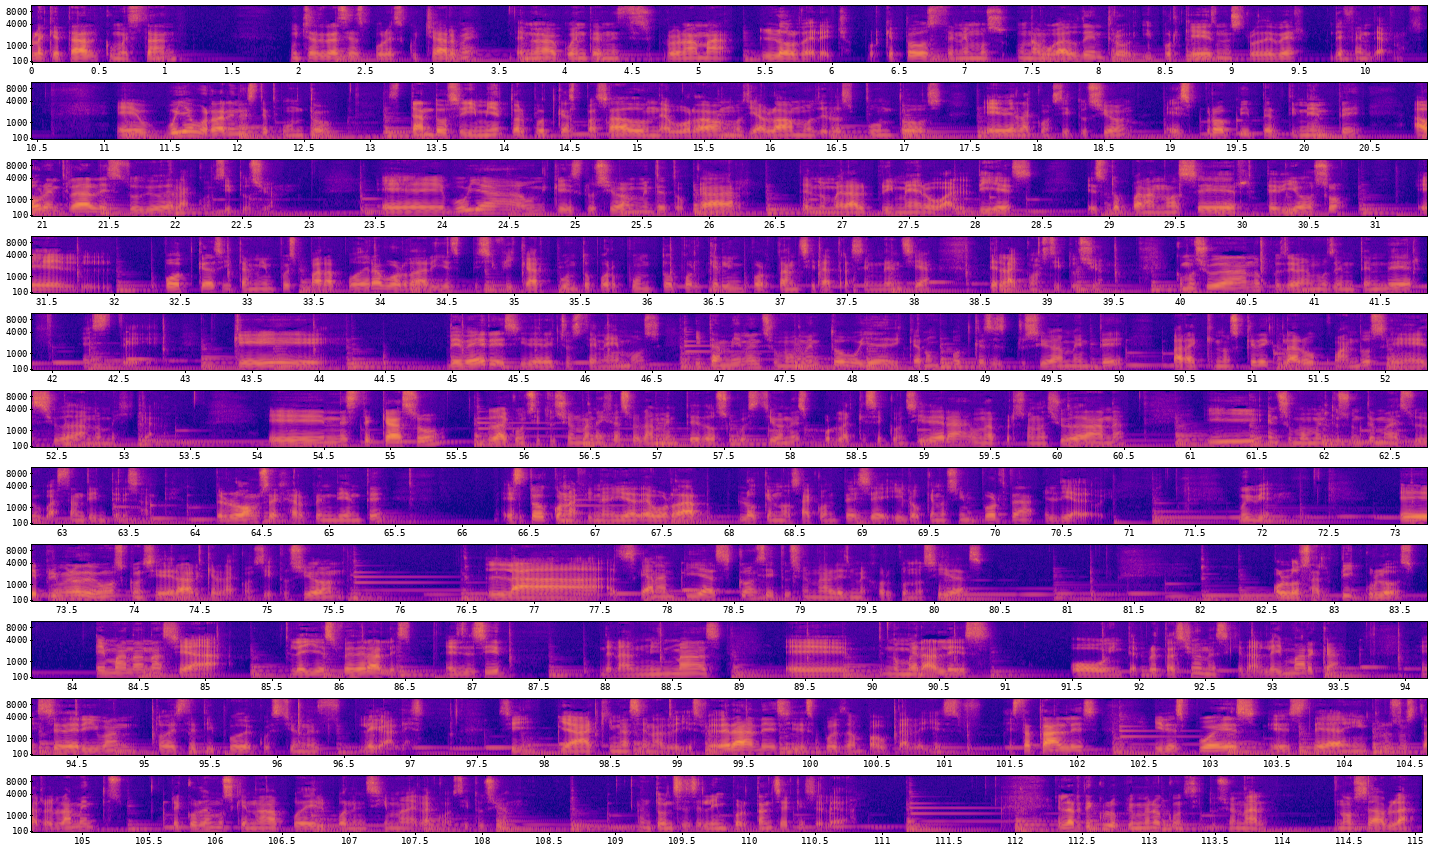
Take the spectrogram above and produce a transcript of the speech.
Hola, ¿qué tal? ¿Cómo están? Muchas gracias por escucharme. De nueva cuenta en este programa Lo Derecho, porque todos tenemos un abogado dentro y porque es nuestro deber defendernos. Eh, voy a abordar en este punto, dando seguimiento al podcast pasado donde abordábamos y hablábamos de los puntos eh, de la Constitución, es propio y pertinente ahora entrar al estudio de la Constitución. Eh, voy a única y exclusivamente tocar del numeral primero al 10, esto para no hacer tedioso el podcast y también pues para poder abordar y especificar punto por punto por qué la importancia y la trascendencia de la Constitución. Como ciudadano pues debemos de entender este, qué deberes y derechos tenemos y también en su momento voy a dedicar un podcast exclusivamente para que nos quede claro cuándo se es ciudadano mexicano. En este caso, la Constitución maneja solamente dos cuestiones por la que se considera una persona ciudadana y en su momento es un tema de estudio bastante interesante, pero lo vamos a dejar pendiente, esto con la finalidad de abordar lo que nos acontece y lo que nos importa el día de hoy. Muy bien, eh, primero debemos considerar que la Constitución, las garantías constitucionales mejor conocidas, o los artículos, emanan hacia leyes federales, es decir, de las mismas eh, numerales o interpretaciones que la ley marca, eh, se derivan todo este tipo de cuestiones legales. ¿sí? Ya aquí nacen las leyes federales y después dan pauta a leyes estatales y después este, incluso hasta reglamentos. Recordemos que nada puede ir por encima de la Constitución. Entonces es la importancia que se le da. El artículo primero constitucional nos habla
